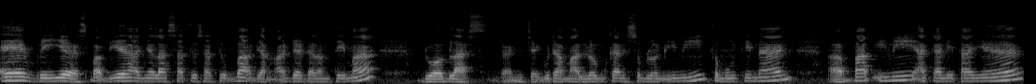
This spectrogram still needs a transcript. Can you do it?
every year sebab dia hanyalah satu-satu bab yang ada dalam tema 12 dan cikgu dah maklumkan sebelum ini kemungkinan uh, bab ini akan ditanya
